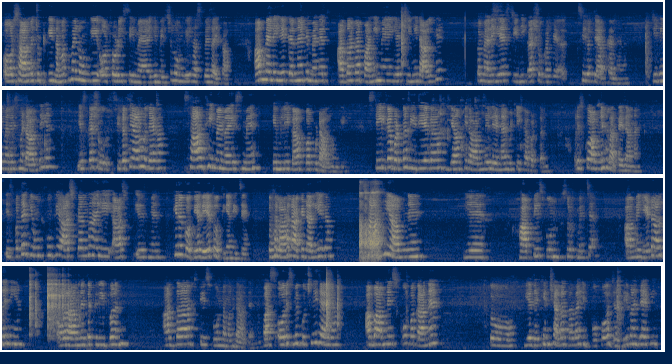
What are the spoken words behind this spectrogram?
और साथ में चुटकी नमक मैं लूँगी और थोड़ी सी मैं ये मिर्च लूँगी हंसपे जायका। अब मैंने ये करना है कि मैंने आधा कप पानी में ये चीनी डाल के तो मैंने ये चीनी का शुगर सिरप तैयार कर लेना। चीनी मैंने इसमें डाल दी है, इसका सिरप तैयार हो जाएगा। साथ ही में मैं इसमें इमली का पप डाल दूँगी स्टील का बर्तन लीजिएगा या फिर आपने लेना है मिट्टी का बर्तन, और इसको आपने हिलाते जाना है। इस पता है क्यों? क्योंकि आजकल ना ये, आज इसमें किरक होती है, रेत होती है नीचे तो हिला हिला के डालिएगा। साथ ही आपने ये हाफ़ टी स्पून सुरख मिर्च आपने ये डाल देनी है, और आपने तकरीबन आधा टी स्पून नमक डाल देना। बस, और इसमें कुछ नहीं जाएगा। अब आपने इसको पकाना है तो ये देखिए, इंशाल्लाह ताला ये बहुत जल्दी बन जाएगी।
